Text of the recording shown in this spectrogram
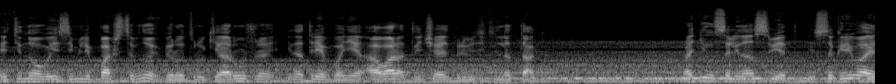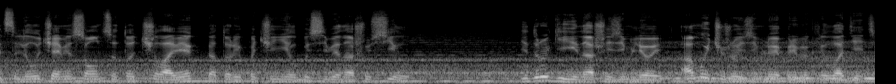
эти новые землепашцы вновь берут в руки оружие и на требования авар отвечают приблизительно так. Родился ли на свет и согревается ли лучами солнца тот человек, который подчинил бы себе нашу силу? Не другие нашей землей, а мы чужой землей привыкли владеть.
